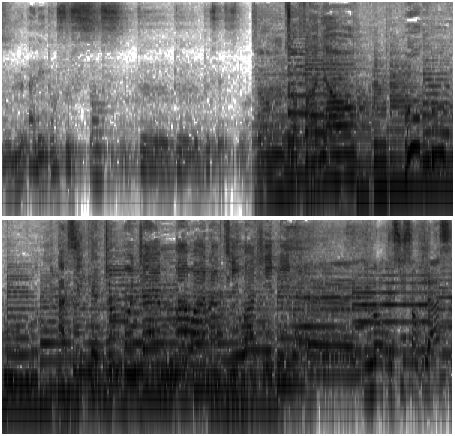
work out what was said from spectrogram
voulu aller dans ce sens de, cette histoire. Euh, il manque 600 classes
